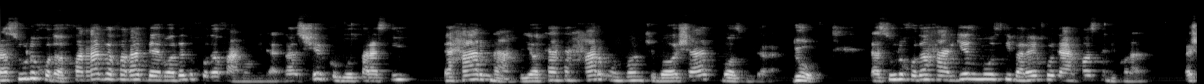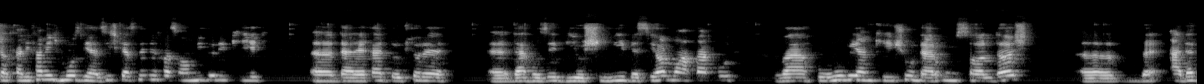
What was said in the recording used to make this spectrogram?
رسول خدا فقط و فقط به عبادت خدا فرمان میدن و از شرک و بتپرستی به هر نحو یا تحت هر عنوان که باشد باز میدارند دو رسول خدا هرگز مزدی برای خود درخواست نمی‌کنن شاید خلیفه هم هیچ مزدی از هیچ کس نمی‌خواست ما می‌دونیم که یک در حقیقت دکتر در حوزه بیوشیمی بسیار موفق بود و حقوقی هم که ایشون در اون سال داشت به عدد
